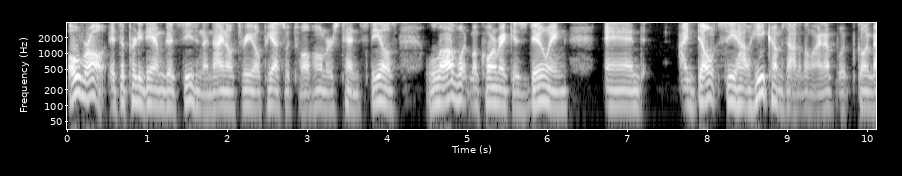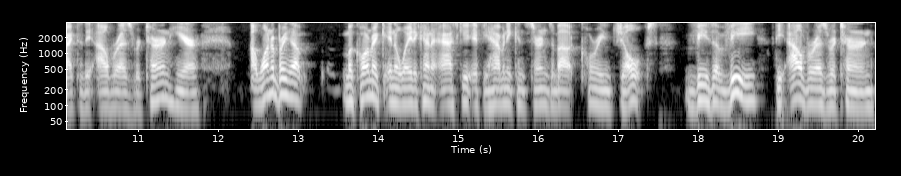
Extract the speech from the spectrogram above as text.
overall, it's a pretty damn good season. A 903 OPS with 12 homers, 10 steals. Love what McCormick is doing. And I don't see how he comes out of the lineup. Going back to the Alvarez return here, I want to bring up McCormick in a way to kind of ask you if you have any concerns about Corey Julks vis-a-vis the Alvarez return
